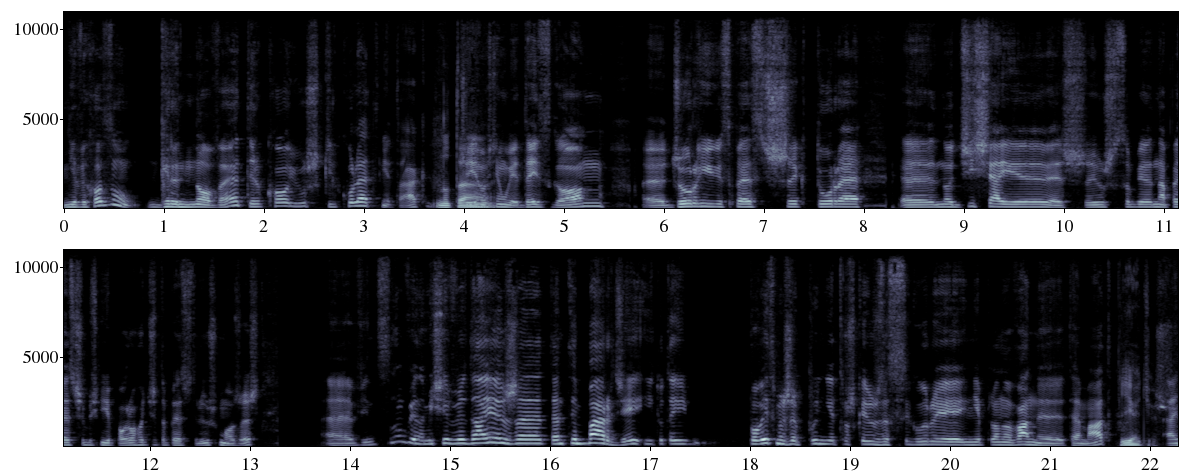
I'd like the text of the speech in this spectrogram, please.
nie wychodzą gry nowe, tylko już kilkuletnie, tak? No tak. Czyli właśnie mówię, Days Gone, e, Journey z PS3, które e, no dzisiaj, e, wiesz, już sobie na PS3 byś nie pograł, chociaż to PS4 już możesz, więc no mówię, no mi się wydaje, że ten tym bardziej i tutaj powiedzmy, że płynnie troszkę już zasyguruje nieplanowany temat. Jedziesz. Nie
